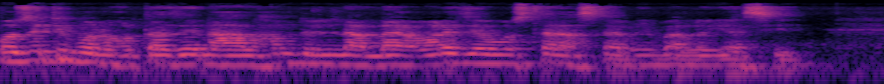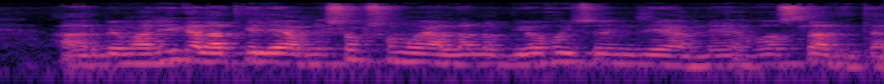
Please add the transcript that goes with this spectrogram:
পজিটিভ মনে করতা যে, না, আলহামদুলিল্লাহ, আল্লাহ আমার যে অবস্থায় আছে, আমি ভালোই আছি। আর বেমারির গালাত গেলে আপনি সব সময় আল্লাহ নবীও কইছেন যে আপনি হসলা দিতা,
